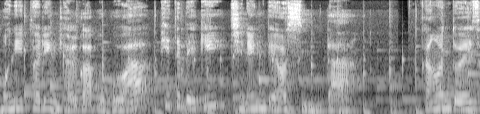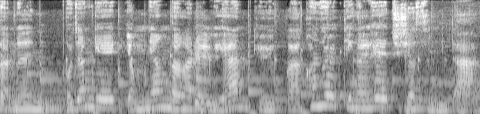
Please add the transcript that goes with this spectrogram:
모니터링 결과 보고와 피드백이 진행되었습니다. 강원도에서는 보장계획 역량 강화를 위한 교육과 컨설팅을 해 주셨습니다.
